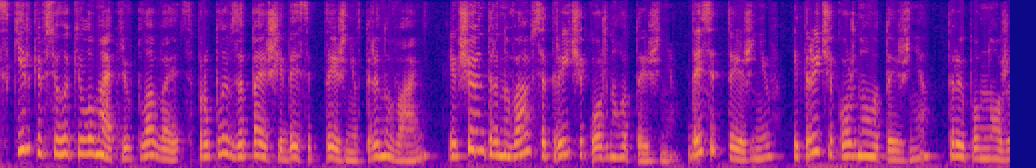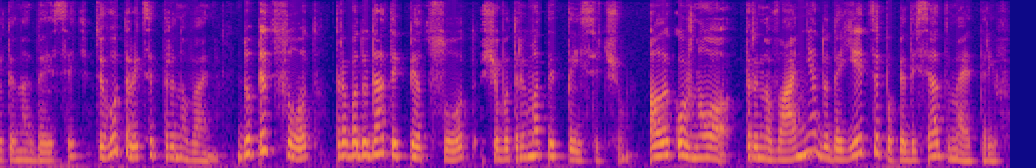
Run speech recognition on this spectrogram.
Скільки всього кілометрів плавець проплив за перші 10 тижнів тренувань, якщо він тренувався тричі кожного тижня? 10 тижнів і тричі кожного тижня 3 помножити на 10, всього 30 тренувань. До 500 треба додати 500, щоб отримати 1000. Але кожного тренування додається по 50 метрів.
